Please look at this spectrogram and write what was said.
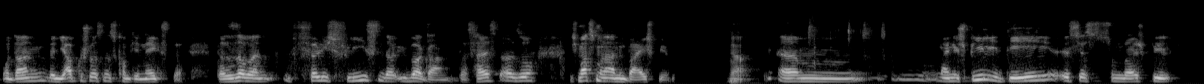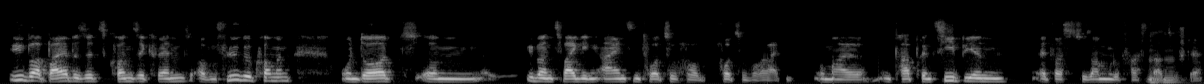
und dann, wenn die abgeschlossen ist, kommt die nächste. Das ist aber ein völlig fließender Übergang. Das heißt also, ich mache es mal an einem Beispiel. Ja. Ähm, meine Spielidee ist jetzt zum Beispiel über Ballbesitz konsequent auf den Flügel kommen und dort ähm, über ein 2 gegen 1 ein Tor zu, vorzubereiten, um mal ein paar Prinzipien etwas zusammengefasst mhm. darzustellen.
